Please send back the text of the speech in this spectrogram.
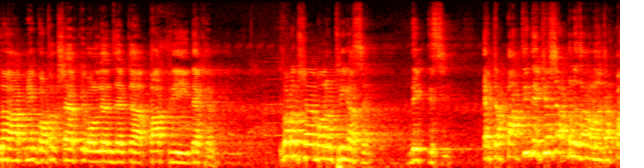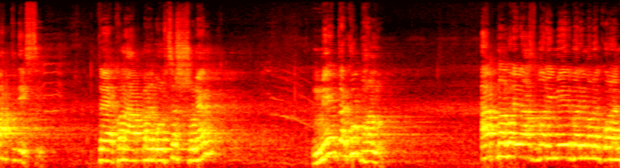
তো আপনি ঘটক সাহেবকে বললেন যে একটা পাত্রী দেখেন। ঘটক সাহেব বলেন ঠিক আছে, দেখতেছি। একটা পাত্রী দেখে এসে আপনারা জানালেন একটা পাত্রী দেখছি। তো এখন আপনারা বলছে শোনেন, মেয়েটা খুব ভালো। আপনার বাড়ি রাজবাড়ি, মেয়ের বাড়ি মনে করেন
